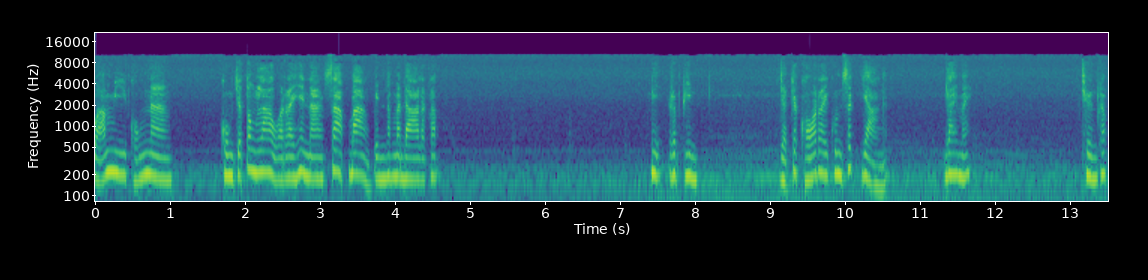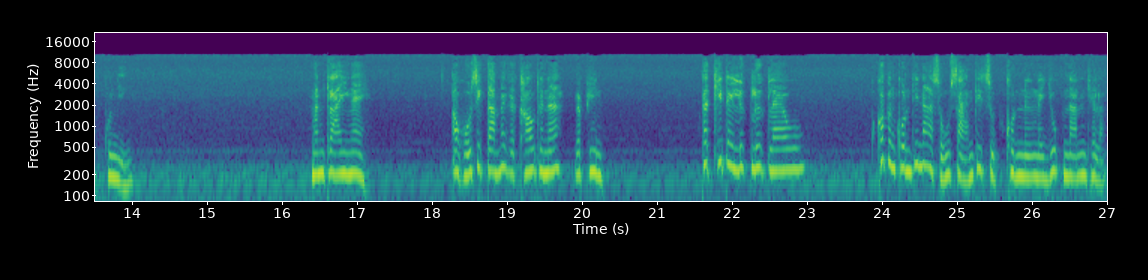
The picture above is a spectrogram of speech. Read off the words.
วามีของนาง คงจะต้องเล่าอะไรให้นางทราบบ้างเป็นธรรมดาละครับ นี่ระพิน อยากจะขออะไรคุณสักอย่างได้ไหม เชิญครับ คุณหญิง มันไรไง เอาโหสิกรรมให้กับเขาเถอะนะระพิน ถ้าคิดให้ลึกๆแล้ว เขาเป็นคนที่น่าสงสารที่สุดคนหนึ่งในยุคนั้นใช่ละ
